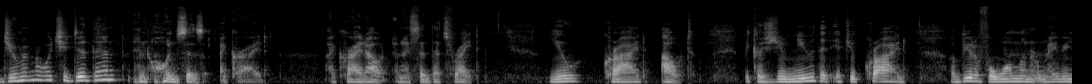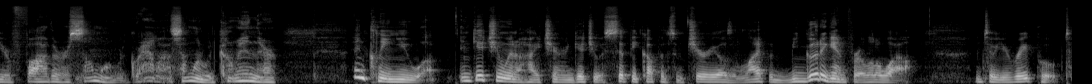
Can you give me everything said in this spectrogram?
Do you remember what you did then? And Owen says, I cried. I cried out. And I said, That's right. You cried out because you knew that if you cried, a beautiful woman or maybe your father or someone or grandma, someone would come in there and clean you up and get you in a high chair and get you a sippy cup and some Cheerios and life would be good again for a little while until you repooped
